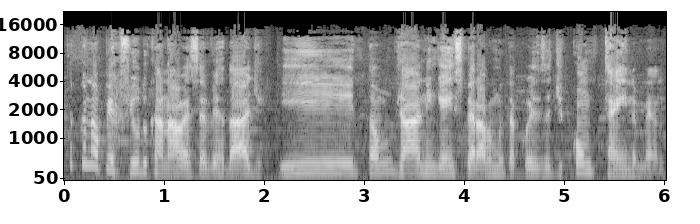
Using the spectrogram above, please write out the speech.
Até porque não é o perfil do canal, essa é a verdade, e então já ninguém esperava muita coisa de Containment.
